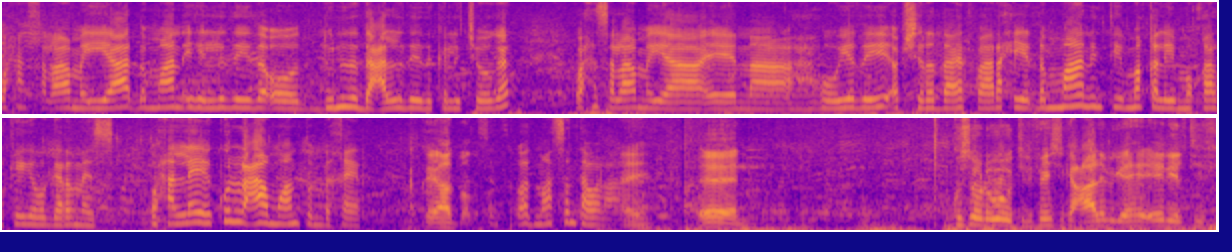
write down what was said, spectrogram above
waxaan salaamayaa dhammaan eheladeyda oo dunida dacaladeeda kala jooga waxaan salaamayaa hooyaday abshiro daahir faarax iyo dhammaan intii maqal iyo muuqaalkaygaba garanaysa. Waxaan leeyahay kullu caam wa antum bikhayr waad mahadsantaha walaal. Kusoo dhawow telefishinka caalamiga ah ee ariel t v.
